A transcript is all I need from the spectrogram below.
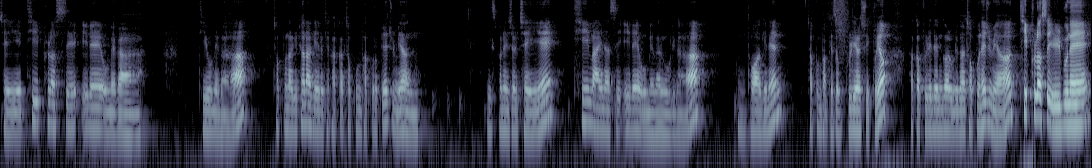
j2의 t 플러스 1의 오메가 d 오메가 적분하기 편하게 이렇게 각각 적분 밖으로 빼주면 익스포넨셜 j의 t 마이너스 1의 오메가로 우리가 음, 더하기는 적분 밖에서 분리할 수 있고요. 아까 분리된 걸 우리가 적분해주면 t 플러스 1분의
